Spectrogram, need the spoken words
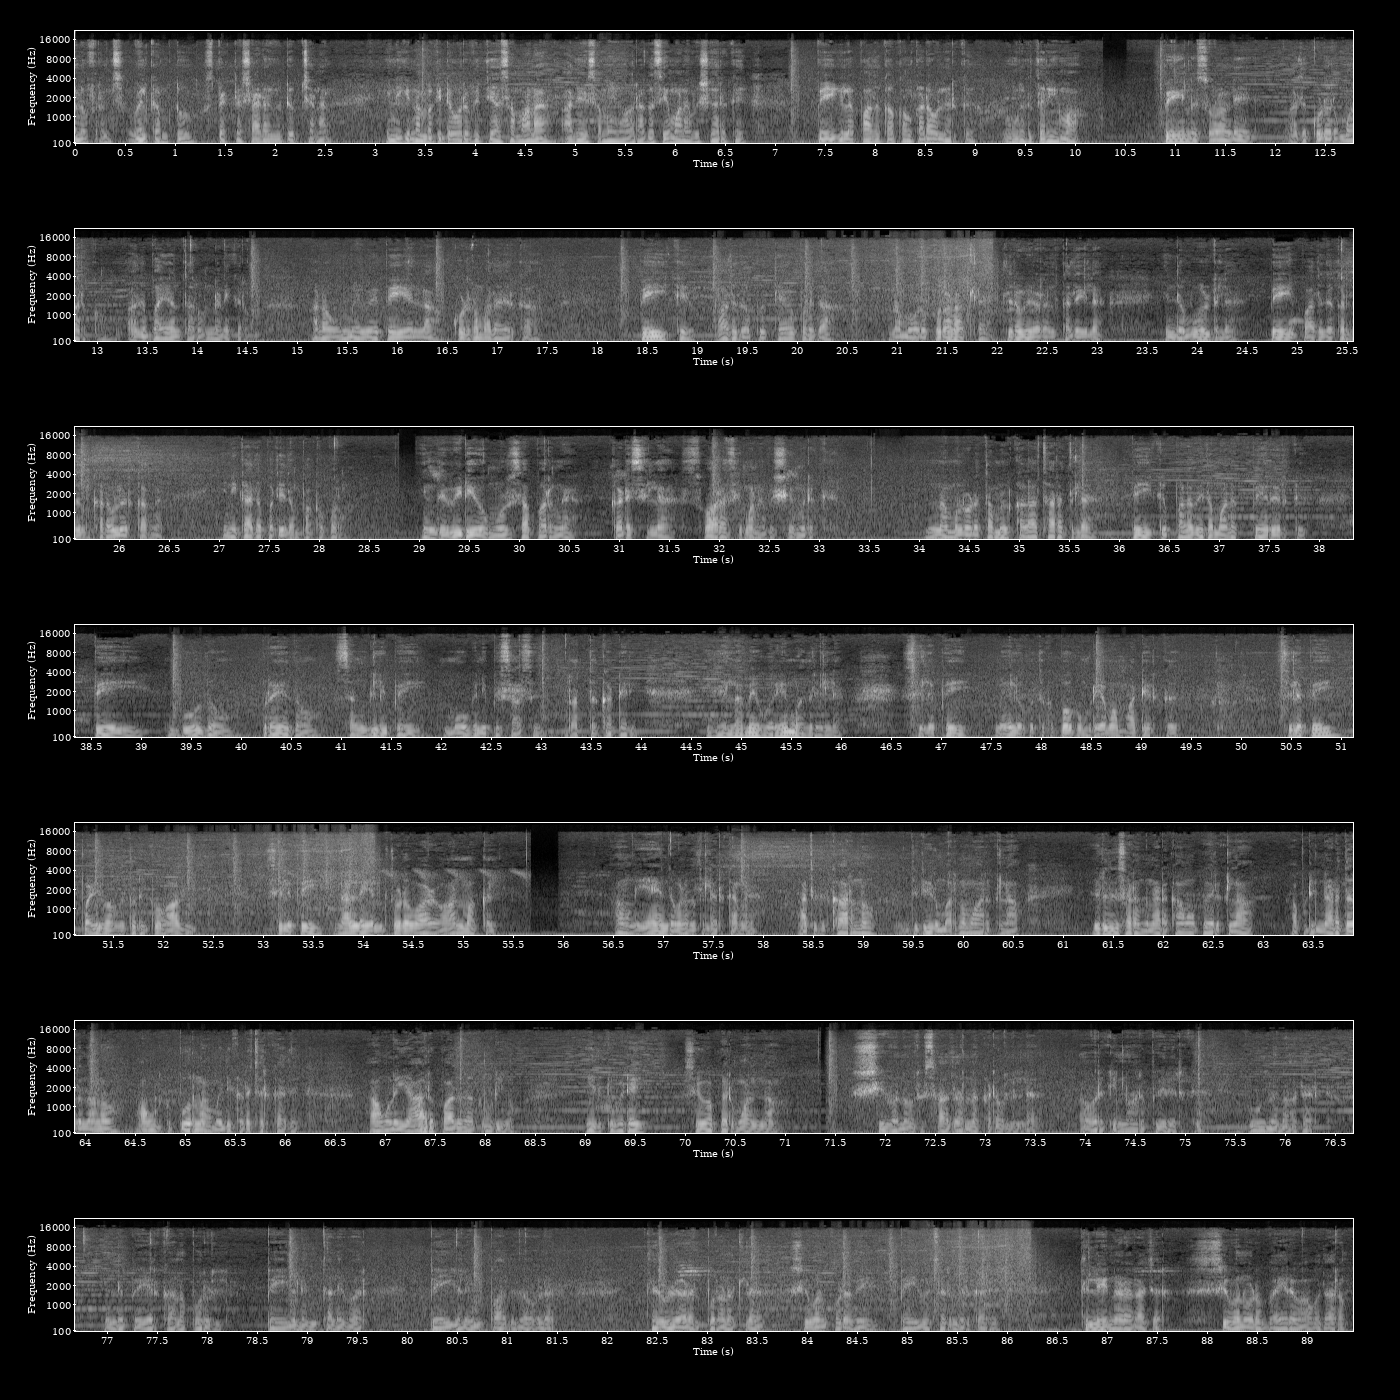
Hello friends welcome to Spectre Shadow YouTube channel இன்றைக்கி நம்மக்கிட்ட ஒரு வித்தியாசமான அதே சமயம் ரகசியமான விஷயம் இருக்குது பேய்களை பாதுகாக்கும் கடவுள் இருக்குது உங்களுக்கு தெரியுமா? பேய்னு சொன்னாலே அது கொடூரமாக இருக்கும். அது பயம் தரும்னு நினைக்கிறோம். ஆனால் உண்மையிலுமே பேய் எல்லாம் கொடூரமாக தான் இருக்கா? பேய்க்கு பாதுகாப்பு தேவைப்படுதா? நம்மளோட புராணத்தில் திருவிழாடல் கதையில் இந்த வேர்ல்டில் பேய் பாதுகாக்கிறதுக்கு கடவுள் இருக்காங்க. இன்றைக்கி அதை பற்றி தான் பார்க்க போகிறோம் இந்த வீடியோ முழுசாக பாருங்கள் கடைசியில் சுவாரஸ்யமான விஷயம் இருக்குது நம்மளோட தமிழ் கலாச்சாரத்தில் பேய்க்கு பலவிதமான பேர் இருக்குது பேய் பூதம் பிரேதம் சங்கிலி பேய் மோகினி பிசாசு ரத்த காட்டேரி. இது எல்லாமே ஒரே மாதிரி இல்லை. சில பேய் மேலோகத்துக்கு போக முடியாமல் மாட்டியிருக்கு. சில பேய் பழி வாங்க துடிக்கும் ஆவி. சில பேய் நல்ல எண்ணத்தோடு வாழும் ஆன்மாக்கள். அவங்க ஏன் இந்த உலகத்தில் இருக்காங்க? அதுக்கு காரணம் திடீர் மரணமாக இருக்கலாம் இறுதி சடங்கு நடக்காமல் போயிருக்கலாம். அப்படி நடந்திருந்தாலும் அவங்களுக்கு பூர்ண அமைதி கிடச்சிருக்காது. அவங்கள யார் பாதுகாக்க முடியும்? இதுக்கு விடை சிவபெருமான் தான். சிவன் ஒரு சாதாரண கடவுள் இல்லை. அவருக்கு இன்னொரு பேர் இருக்குது பூதநாதர். இந்த பெயருக்கான பொருள் பேய்களின் தலைவர் பேய்களின் பாதுகாவலர். திருவிளையாடல் புராணத்தில் சிவன் கூடவே பேய் வச்சிருந்திருக்காரு தில்லை நடராஜர் சிவனோட பைரவ அவதாரம்.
